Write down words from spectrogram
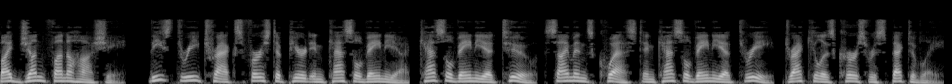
by Jun Funahashi. These three tracks first appeared in Castlevania, Castlevania II, Simon's Quest and Castlevania III, Dracula's Curse respectively.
